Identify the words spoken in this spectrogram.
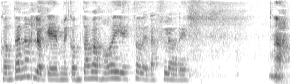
contanos lo que me contabas hoy, esto de las flores. Ah.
